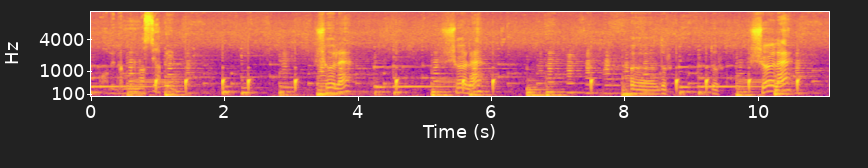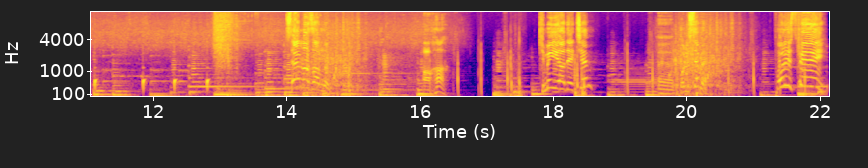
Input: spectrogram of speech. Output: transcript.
Abi ben bunu nasıl yapayım? Şöyle. Şöyle. Ee, dur. Dur. Şöyle. Sen kazandın. Aha. Kime iade edeceğim? Ee, polise mi? Polis bey!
